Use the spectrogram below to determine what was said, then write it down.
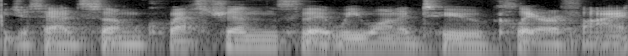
We just had some questions that we wanted to clarify.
